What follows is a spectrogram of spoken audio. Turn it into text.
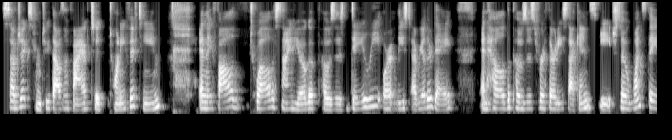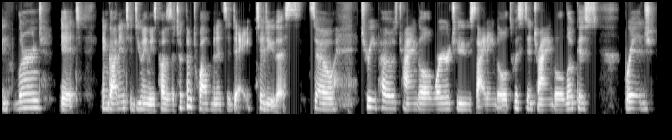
subjects from 2005 to 2015, and they followed 12 assigned yoga poses daily or at least every other day and held the poses for 30 seconds each. So once they learned it and got into doing these poses, it took them 12 minutes a day to do this. So tree pose, triangle, warrior two, side angle, twisted triangle, locust, bridge,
